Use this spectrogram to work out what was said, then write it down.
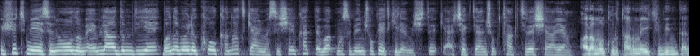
üşütmeyesin oğlum, evladım diye bana böyle kol kanat germesi, şefkatle bakması beni çok etkilemişti. Gerçekten çok takdire şayan. Arama kurtarma ekibinden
